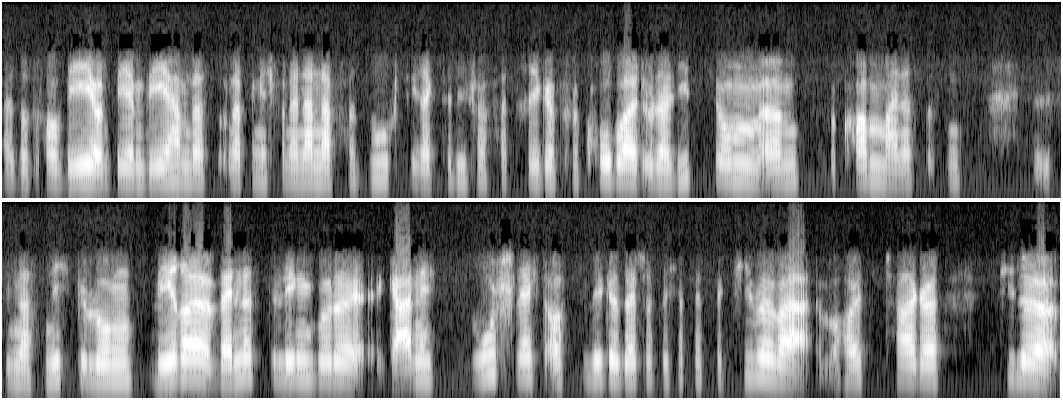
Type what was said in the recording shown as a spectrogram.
Also VW und BMW haben das unabhängig voneinander versucht, direkte Lieferverträge für Kobalt oder Lithium ähm, zu bekommen. Meines Wissens ist ihnen das nicht gelungen. Wäre, wenn es gelingen würde, gar nicht so schlecht aus zivilgesellschaftlicher Perspektive, weil heutzutage viele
